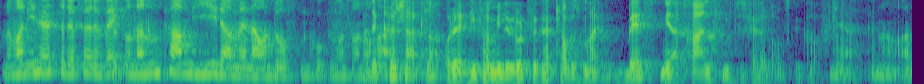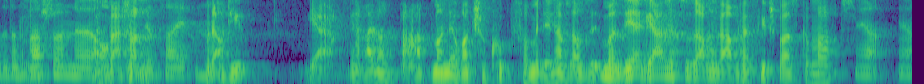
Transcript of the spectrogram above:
und dann waren die Hälfte der Pferde weg und dann kamen die Jedermänner und durften gucken, was wir noch Der haben. Krisch hat, oder die Familie Ludwig hat, glaube ich, mal im besten Jahr 53 Pferde bei uns gekauft. Ja, genau. Also das war schon eine Das war schon. Zeiten. ne? Und auch die, ja, der Reinhold Bartmann, der Roger Kupfer, mit denen habe ich auch immer sehr gerne zusammengearbeitet, hat viel Spaß gemacht. Ja, ja.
